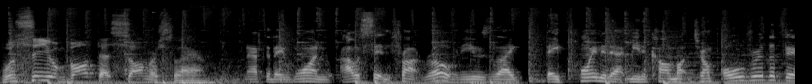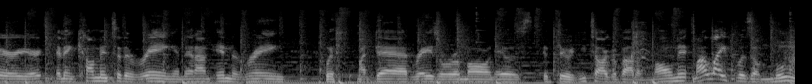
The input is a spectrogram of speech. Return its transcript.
We'll see you both at SummerSlam. After they won, I was sitting front row, and he was like, they pointed at me to come up, jump over the barrier, and then come into the ring, and then I'm in the ring with my dad, Razor Ramon. It was, dude, you talk about a moment. My life was a movie.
